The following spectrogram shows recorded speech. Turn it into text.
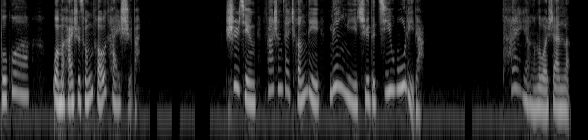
不过，我们还是从头开始吧。事情发生在城里另一区的鸡屋里边。太阳落山了，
